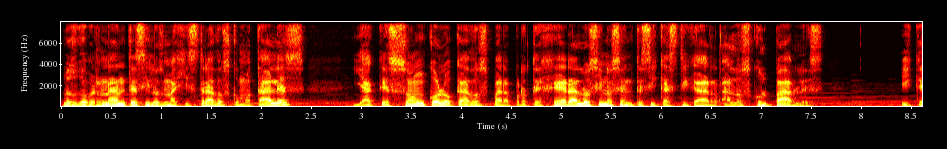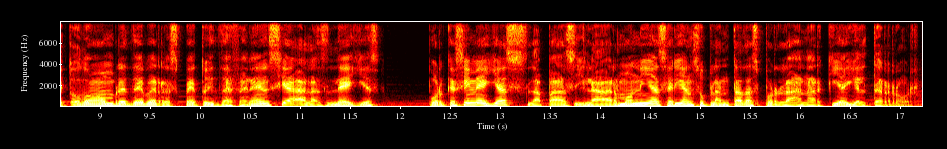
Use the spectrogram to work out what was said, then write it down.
los gobernantes y los magistrados como tales, ya que son colocados para proteger a los inocentes y castigar a los culpables, y que todo hombre debe respeto y deferencia a las leyes, porque sin ellas la paz y la armonía serían suplantadas por la anarquía y el terror.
